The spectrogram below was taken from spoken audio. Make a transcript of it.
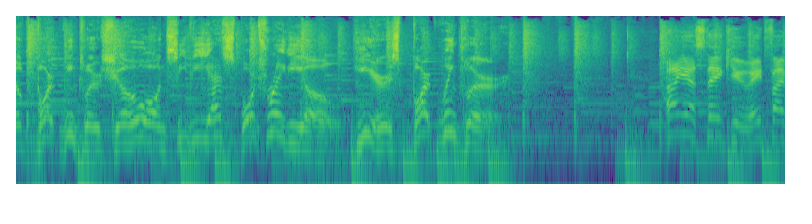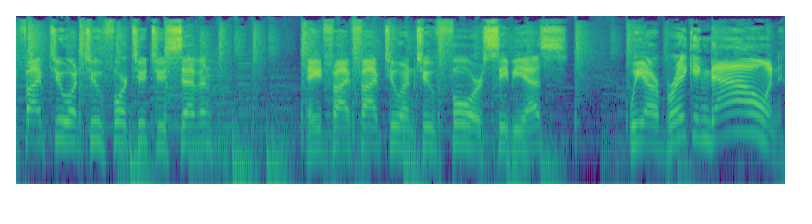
The Bart Winkler Show on CBS Sports Radio. Here's Bart Winkler. Ah, yes, thank you. 855 212 4227. 855 212 4CBS. We are breaking down.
